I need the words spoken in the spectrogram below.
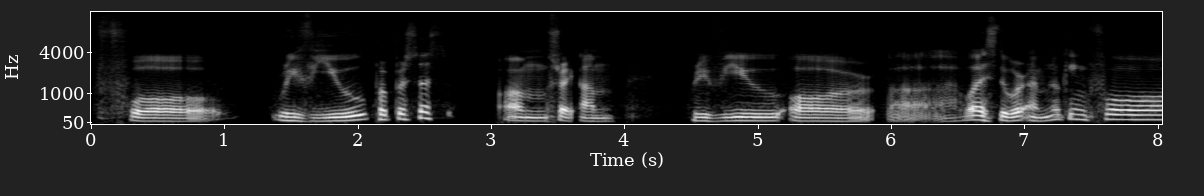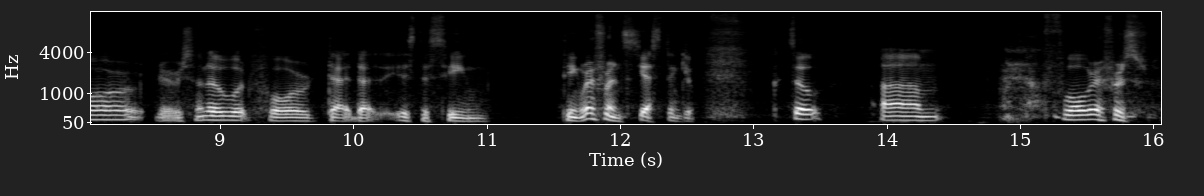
for review purposes. Um, sorry, um, review or uh, what is the word I'm looking for? There is another word for that that is the same thing. Reference. Yes, thank you. So um, for reference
